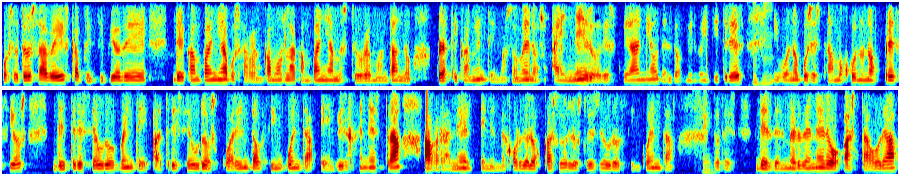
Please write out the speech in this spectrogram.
Vosotros sabéis que a principio de, campaña, pues arrancamos la campaña, me estoy remontando prácticamente más o menos a enero de este año, del 2023, y bueno, pues estamos con unos precios de 3,20 euros a 3,40 euros o 50 el virgen extra a granel, en el mejor de los casos los 3,50 euros. Entonces, desde el mes de enero hasta ahora,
